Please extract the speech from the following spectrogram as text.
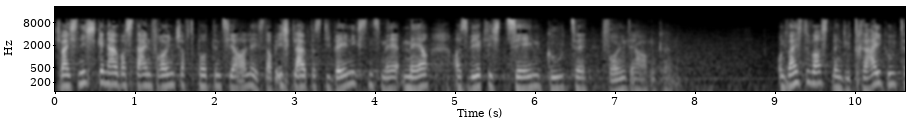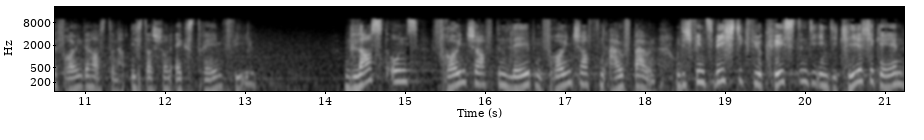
Ich weiß nicht genau, was dein Freundschaftspotenzial ist, aber ich glaube, dass die wenigstens mehr, mehr als wirklich zehn gute Freunde haben können. Und weißt du was, wenn du drei gute Freunde hast, dann ist das schon extrem viel. Und lasst uns Freundschaften leben, Freundschaften aufbauen. Und ich finde es wichtig für Christen, die in die Kirche gehen,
